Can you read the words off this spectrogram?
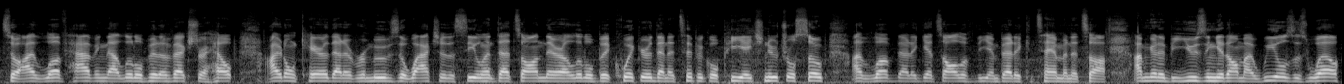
So I love having that little bit of extra help. I don't care that it removes the wax or the sealant that's on there a little bit quicker than a typical pH neutral soap. I love that it gets all of the embedded contaminants off. I'm going to be using it on my wheels as well.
